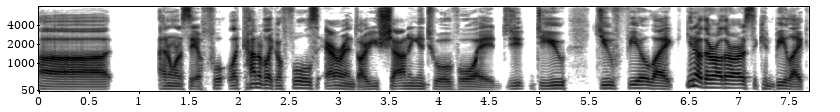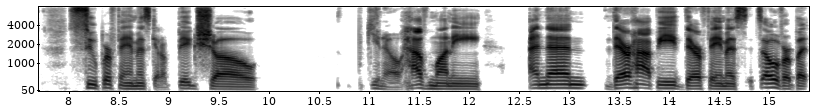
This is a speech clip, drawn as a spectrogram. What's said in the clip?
uh I don't want to say a fool, like kind of like a fool's errand. Are you shouting into a void? Do you, do you do you feel like you know there are other artists that can be like super famous, get a big show, you know, have money, and then they're happy, they're famous, it's over. But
